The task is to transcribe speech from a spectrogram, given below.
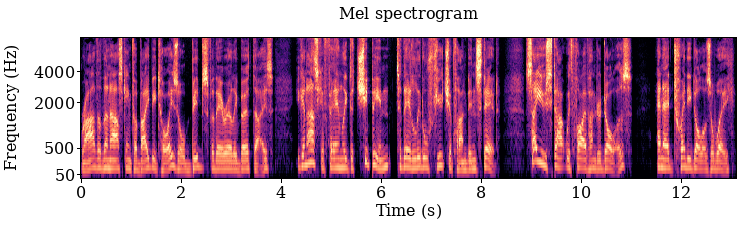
rather than asking for baby toys or bibs for their early birthdays, you can ask your family to chip in to their little future fund instead. Say you start with $500 and add $20 a week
